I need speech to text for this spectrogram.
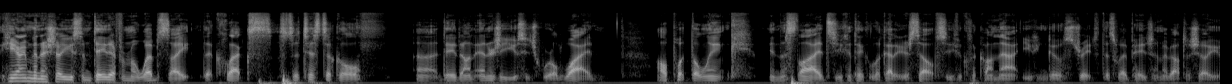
here I'm going to show you some data from a website that collects statistical uh, data on energy usage worldwide. I'll put the link in the slides so you can take a look at it yourself. So if you click on that, you can go straight to this web page I'm about to show you.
